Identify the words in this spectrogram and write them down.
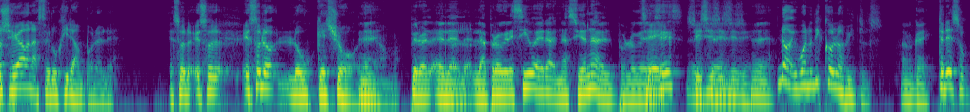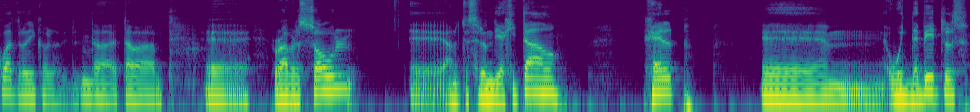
llegaban a ser Girán, ponele. Eso, eso, eso lo, lo busqué yo, Eh, digamos. pero la, la- la progresiva era nacional, por lo que Sí, decís. sí, sí, sí, sí, sí. Eh, No, y bueno, discos de los Beatles. ok. Tres o cuatro discos de los Beatles. Mm. Estaba, estaba, eh, Rubber Soul, Anochecer un día agitado, Help, With the Beatles.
